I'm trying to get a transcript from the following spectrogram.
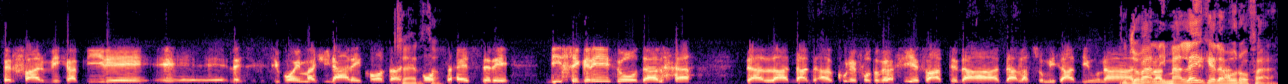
per farvi capire, eh, si può immaginare cosa certo. possa essere di segreto dalla, dalla, da alcune fotografie fatte da, dalla sommità di una... Giovanni, di una ma lei che lavoro fa?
